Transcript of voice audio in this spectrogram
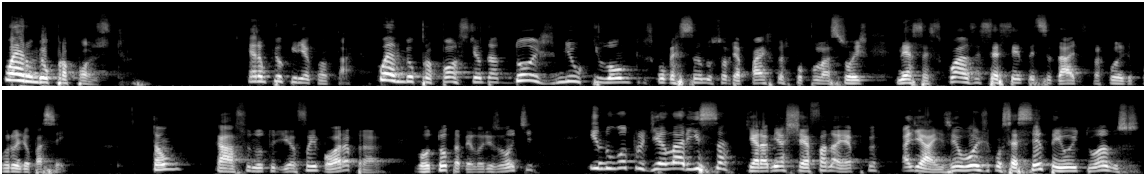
Qual era o meu propósito? Era o que eu queria contar. Qual era o meu propósito de andar dois mil quilômetros conversando sobre a paz com as populações nessas quase 60 cidades por onde eu passei? Então, Cássio, no outro dia, foi embora, pra, voltou para Belo Horizonte, e no outro dia, Larissa, que era minha chefa na época, aliás, eu hoje com 68 anos,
